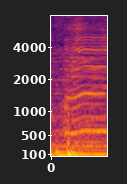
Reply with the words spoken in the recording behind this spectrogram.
some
